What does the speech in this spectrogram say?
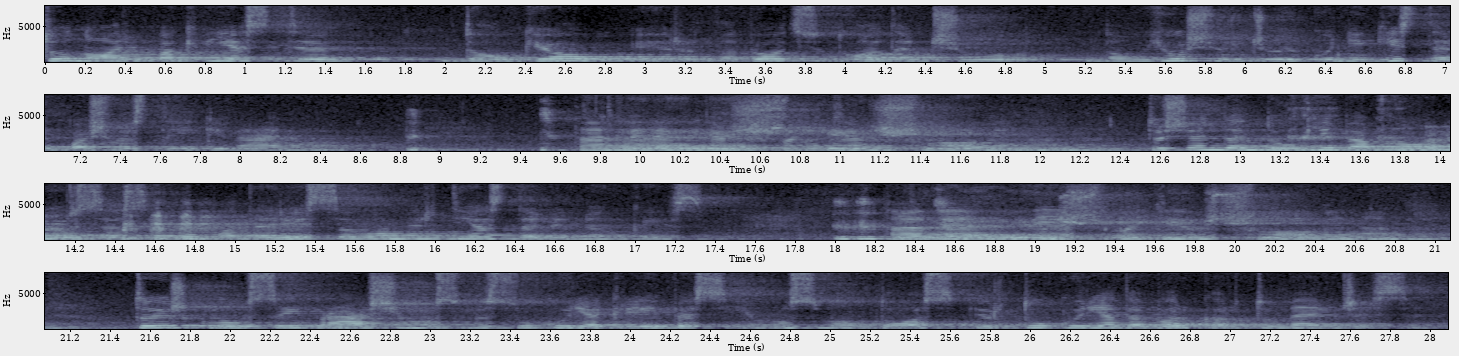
Tu nori pakviesti daugiau ir labiau atsiduodančių naujų širdžių į kunigystę ir pašvestą į gyvenimą. Tave viešpatie šloviname. Tu šiandien daugybę brolių ir seserų padarai savo mirties dalininkais. Tave viešpatie šloviname. Tu išklausai prašymus visų, kurie kreipiasi į mūsų maldos ir tų, kurie dabar kartu meldžiasi.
